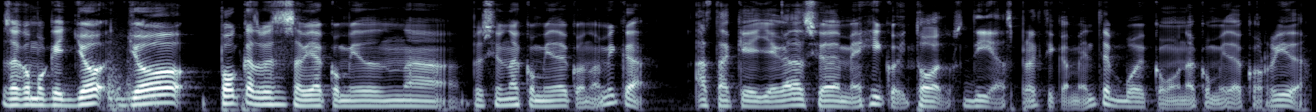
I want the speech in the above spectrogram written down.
O sea, como que yo, yo pocas veces había comido en una, pues una comida económica hasta que llegué a la Ciudad de México y todos los días prácticamente voy como una comida corrida.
